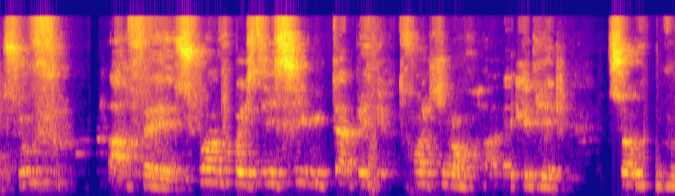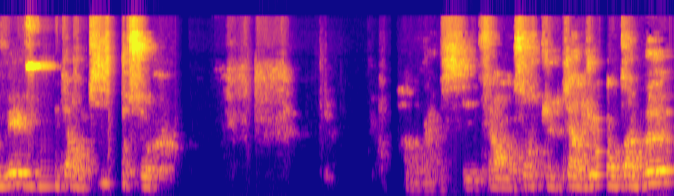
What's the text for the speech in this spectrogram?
On souffle. Parfait. Soit vous restez ici, vous tapez tranquillement avec les pieds. Soit vous pouvez vous mettre en petit sursaut. On va essayer de faire en sorte que le cardio monte un peu.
